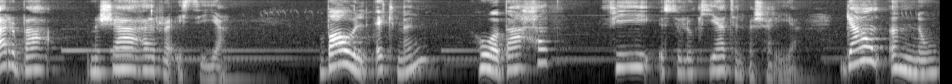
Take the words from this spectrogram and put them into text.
أربع مشاعر رئيسية. باول إكمان هو باحث في السلوكيات البشرية. قال أنه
